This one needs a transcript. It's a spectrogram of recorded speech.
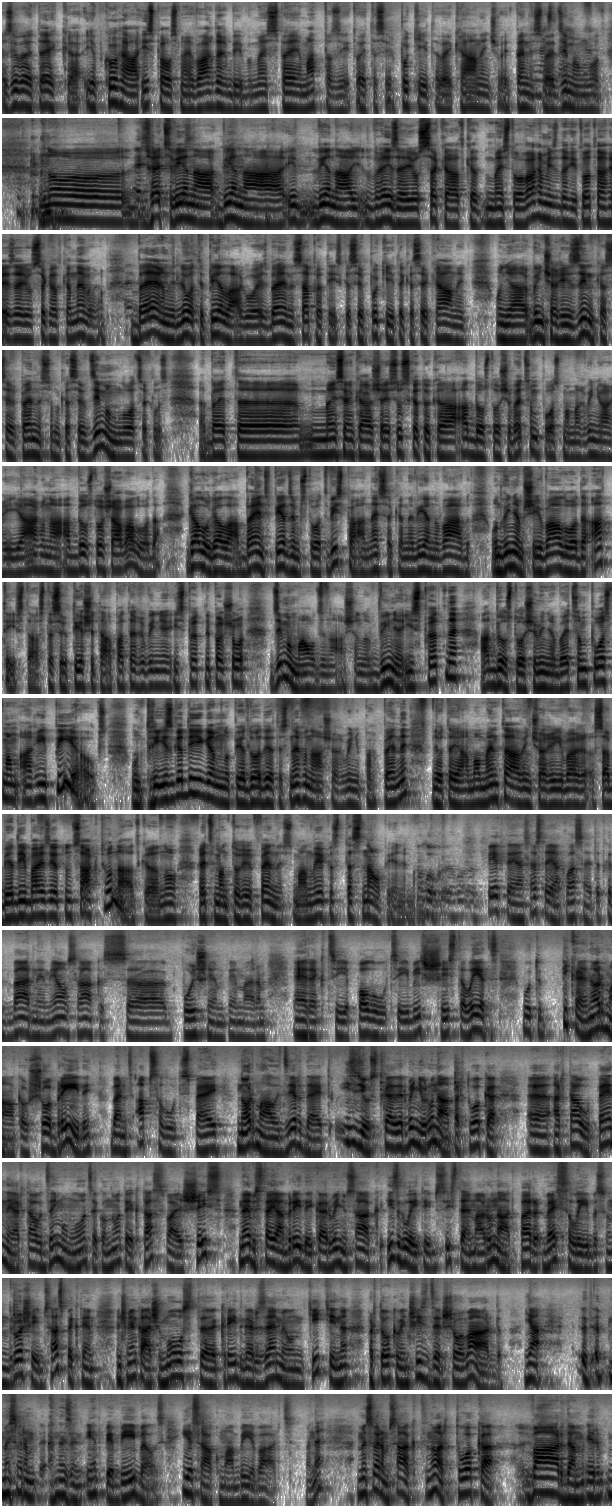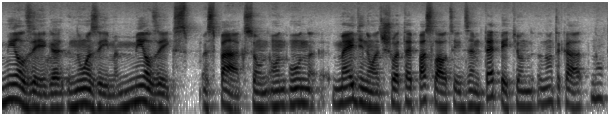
Es gribēju teikt, ka jebkurā izpausmē vārdarbību mēs spējam atpazīt. Vai tas ir puķīte, vai krāniņš, vai penis, vai dzimumlots. Nu, šeit vienā, vienā, vienā reizē jūs sakāt, ka mēs to varam izdarīt, otrā reizē jūs sakāt, ka nevaram. Bērni ļoti pielāgojas. Bērni sapratīs, kas ir puķīte, kas ir krāniņš. Un ja viņš arī zina, kas ir penis un kas ir dzimumloceklis. Bet, uh, mēs vienkārši es uzskatu, ka atbilstoši vecuma posmam ar viņu arī jārunā atbilstošā valodā. Galu galā bērns piedzimstot vispār nesaka nevienu vārdu, un viņam šī valoda attīstās. Tas ir tieši tāpat ar viņa izpratni par šo dzimumu audzināšanu. Viņa izpratne atbilstoši viņa vecuma posmam arī pieaugs. Un trīsgadīgam, nu, piedodiet, es nerunāšu ar viņu par peni, jo tajā momentā viņš arī var sabiedrībā aiziet un sākt runāt, ka, nu, redz, man tur ir peni penis. Man liekas, tas nav pieņemami. Nu, lūk, 5. un 6. klasē, tad, kad bērniem jau sākas uh, puišiem, piemēram, erekcija, polūcija, visas šīs lietas, būtu tikai normāli, ka uz šo brīdi bērns absolūti spēj normāli dzirdēt, izjust, kad ar viņu runā par to, ka Eh, ar tavu peni, ar tavu dzimumu locekli notiek tas vai šis. Nevis tajā brīdī, kad ar viņu sāk izglītības sistēmā runāt par veselības un drošības aspektiem, viņš vienkārši mulst, eh, krīt gar zemi un ķiķina par to, ka viņš izdzird šo vārdu. Jā, mēs varam nezinu, iet pie Bībeles. Iesākumā bija vārds. Mēs varam sākt nu, ar to, ka vārdam ir milzīga nozīme, milzīgs spēks. Un, un, un mēģinot šo te paslaucīt zem tepiņa, un nu, kā, nu,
